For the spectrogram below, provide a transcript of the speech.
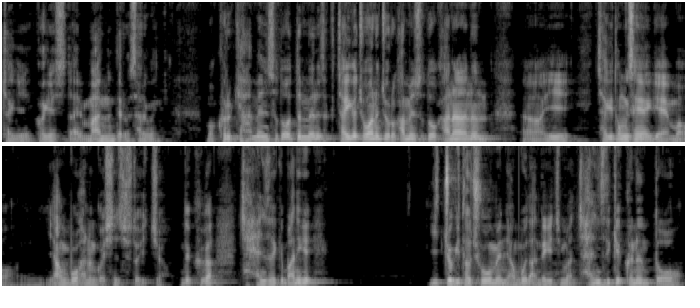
자기 거기에 스타일 맞는 대로 살고 있는. 뭐 그렇게 하면서도 어떤 면에서 자기가 좋아하는 쪽으로 가면서도 가나안은 어, 이 자기 동생에게 뭐 양보하는 것일 수도 있죠. 근데 그가 자연스럽게 만약에 이쪽이 더 좋으면 양보도 안 되겠지만 자연스럽게 그는 또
